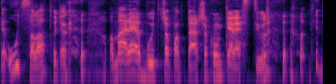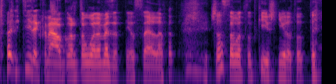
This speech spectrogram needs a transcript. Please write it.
de úgy szaladt, hogy a, a már elbújt csapattársakon keresztül, mint hogy direkt rá akartam volna vezetni a szellemet. És azt mondta, ott ki is nyiratott egy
